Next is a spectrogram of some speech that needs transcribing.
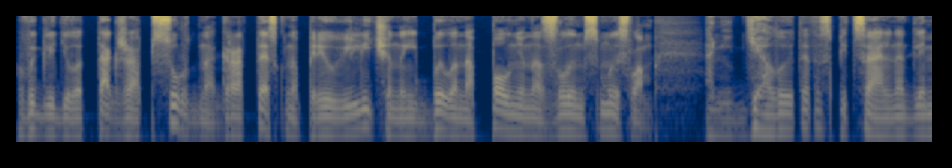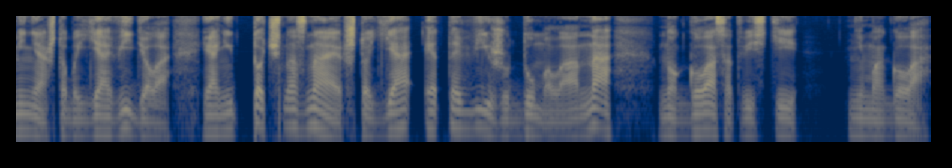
выглядело так же абсурдно, гротескно преувеличено и было наполнено злым смыслом. Они делают это специально для меня, чтобы я видела, и они точно знают, что я это вижу, думала она, но глаз отвести не могла.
